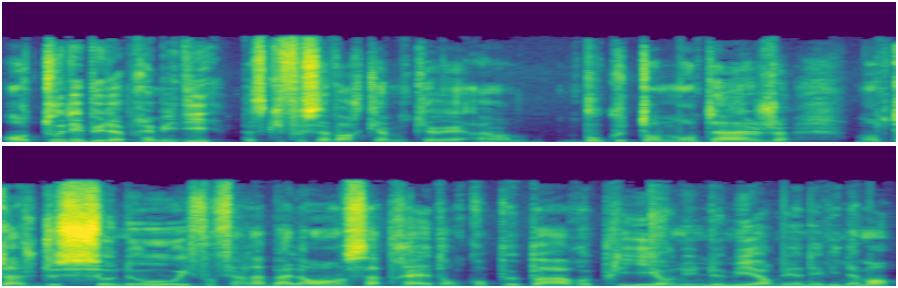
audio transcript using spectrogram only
en tout début d'après-midi, parce qu'il faut savoir quand même qu'il y a beaucoup de temps de montage, montage de sono, il faut faire la balance après, donc on peut pas replier en une demi-heure bien évidemment.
